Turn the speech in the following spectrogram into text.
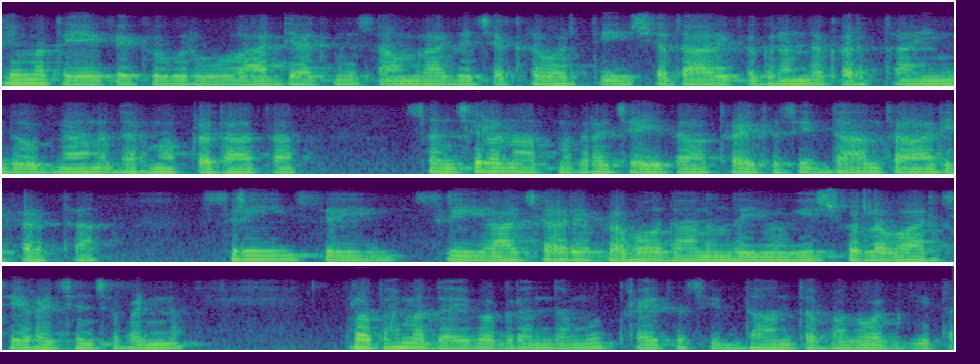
శ్రీమత ఏకైక గురువు ఆధ్యాత్మిక సామ్రాజ్య చక్రవర్తి శతాధిక గ్రంథకర్త హిందూ జ్ఞాన ధర్మ ప్రదాత సంచలనాత్మక రచయిత త్రైత సిద్ధాంత ఆదికర్త శ్రీ శ్రీ శ్రీ ఆచార్య ప్రబోధానంద యోగీశ్వర్ల వారిచే రచించబడిన ప్రథమ దైవ గ్రంథము త్రైత సిద్ధాంత భగవద్గీత.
